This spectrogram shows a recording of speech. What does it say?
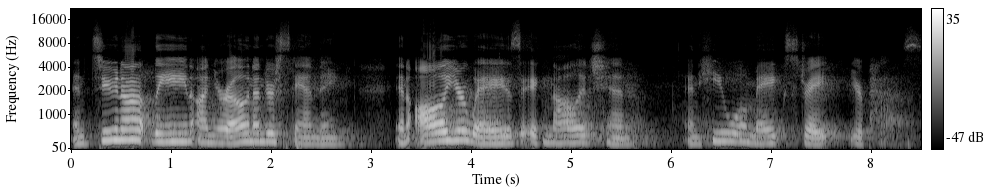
and do not lean on your own understanding. In all your ways, acknowledge him, and he will make straight your path.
